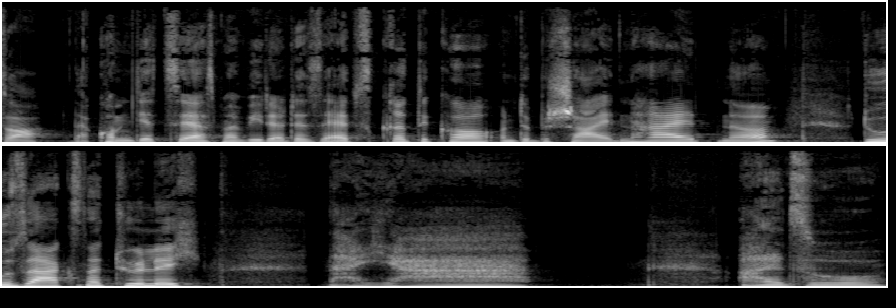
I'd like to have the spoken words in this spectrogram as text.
So, da kommt jetzt erstmal wieder der Selbstkritiker und der Bescheidenheit, ne? Du sagst natürlich, na ja, also,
